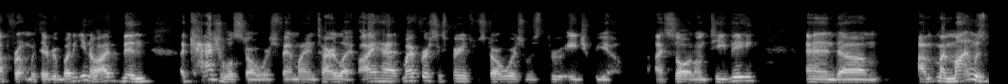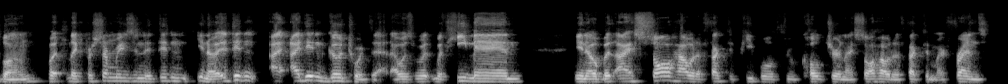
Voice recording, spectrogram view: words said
upfront with everybody. You know i've been a casual star wars fan my entire life. I had my first experience with star wars was through hbo i saw it on tv and um, I, my mind was blown but like for some reason it didn't you know it didn't i, I didn't go towards that. I was with, with he-man you know but i saw how it affected people through culture and i saw how it affected my friends.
